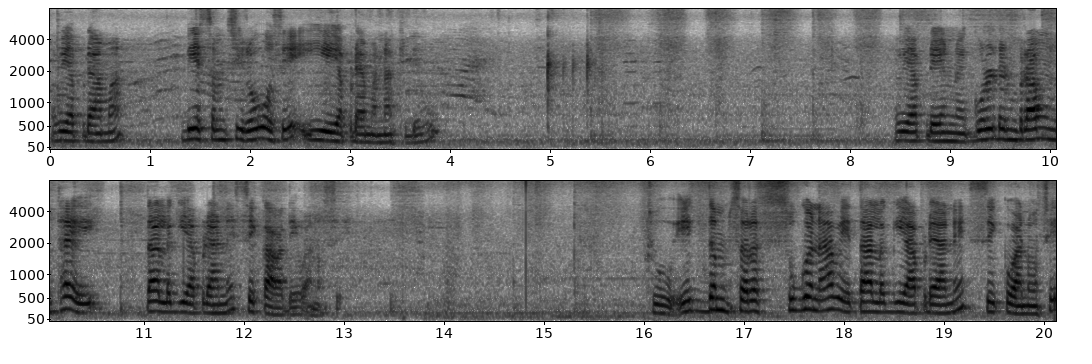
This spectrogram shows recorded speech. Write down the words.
હવે આપણે આમાં બે ચમચી રવો છે એ આપણે આમાં નાખી દેવું હવે આપણે એને ગોલ્ડન બ્રાઉન થાય ત્યાં લગી આપણે આને શેકાવા દેવાનો છે જો એકદમ સરસ સુગંધ આવે તા લગી આપણે આને શેકવાનો છે.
